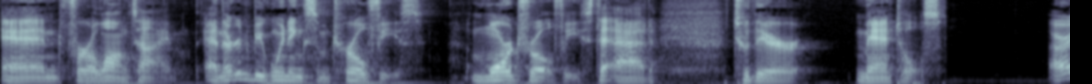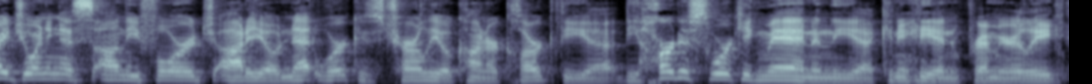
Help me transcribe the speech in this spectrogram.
and for a long time. And they're going to be winning some trophies, more trophies to add to their mantles. All right, joining us on the Forge Audio Network is Charlie O'Connor Clarke, the uh, the hardest working man in the uh, Canadian Premier League,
